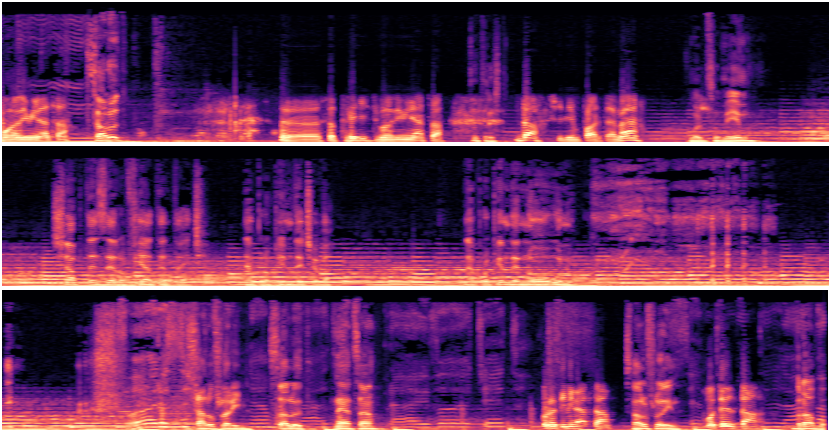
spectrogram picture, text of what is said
Bună dimineața! Salut! Uh, Să trăiți, bună dimineața! Să trăiești. Da, și din partea mea, Mulțumim. 7-0, fii atent aici. Ne apropiem de ceva. Ne apropiem de 9-1. Salut, Florin! Salut! Neața! Bună dimineața! Salut, Florin! Votez da! Bravo!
